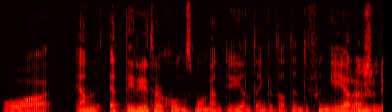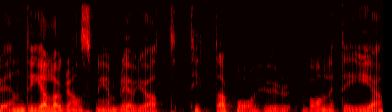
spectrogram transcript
Och en, ett irritationsmoment är ju helt enkelt att det inte fungerar. Mm. Så det, en del av granskningen blev ju att titta på hur vanligt det är.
